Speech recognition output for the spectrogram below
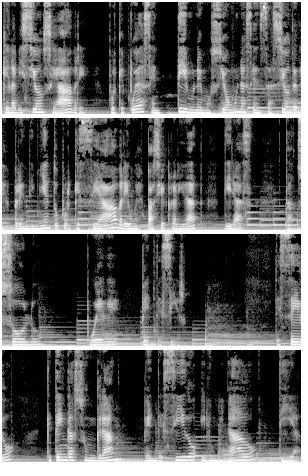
que la visión se abre, porque puedas sentir una emoción, una sensación de desprendimiento, porque se abre un espacio de claridad, dirás, tan solo puede bendecir. Deseo que tengas un gran, bendecido, iluminado día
